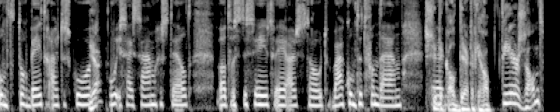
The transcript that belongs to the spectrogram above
komt toch beter uit de score? Hoe is hij samengesteld? Wat was de CO2-uitstoot? Waar komt het vandaan? Zit uh, ik al 30 jaar op teerzand?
